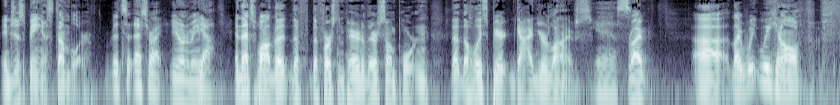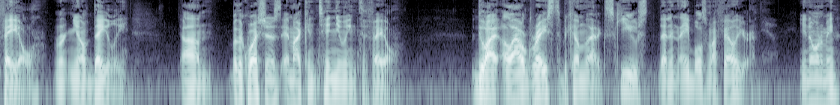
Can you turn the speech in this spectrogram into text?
and just being a stumbler. That's that's right. You know what I mean? Yeah. And that's why the, the the first imperative there is so important that the Holy Spirit guide your lives. Yes. Right? Uh, like we, we can all f- fail, you know, daily. Um, but the question is, am I continuing to fail? do I allow grace to become that excuse that enables my failure? You know what I mean?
